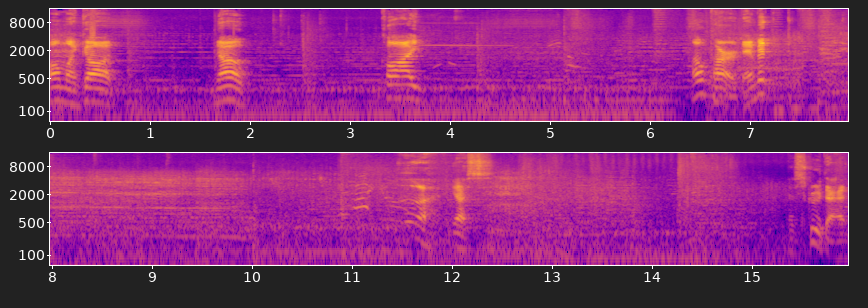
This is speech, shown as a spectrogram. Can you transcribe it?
Oh my god. No. Clyde. Help her, damn it. Ugh, yes. And screw that.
